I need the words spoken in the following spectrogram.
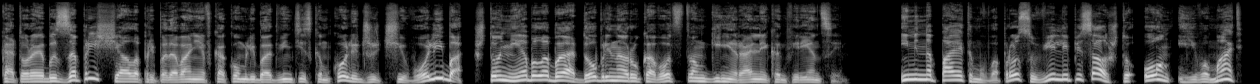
которая бы запрещала преподавание в каком-либо адвентистском колледже чего-либо, что не было бы одобрено руководством Генеральной конференции. Именно по этому вопросу Вилли писал, что он и его мать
